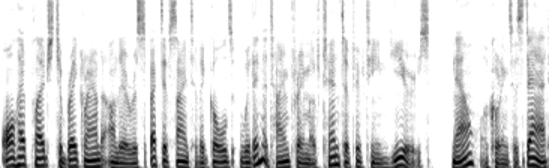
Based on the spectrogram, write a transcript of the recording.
All have pledged to break ground on their respective scientific goals within a time frame of 10 to 15 years. Now, according to STAT,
